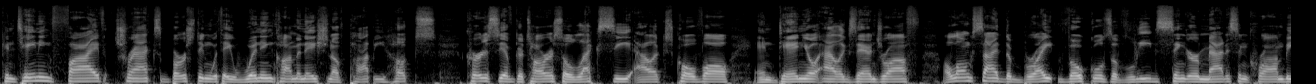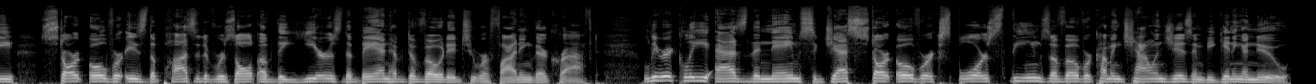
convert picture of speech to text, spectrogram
containing five tracks bursting with a winning combination of poppy hooks, courtesy of guitarist Alexi Alex Koval and Daniel Alexandrov, alongside the bright vocals of lead singer Madison Crombie. Start Over is the positive result of the years the band have devoted to refining their craft. Lyrically, as the name suggests, Start Over explores themes of overcoming challenges and beginning anew.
